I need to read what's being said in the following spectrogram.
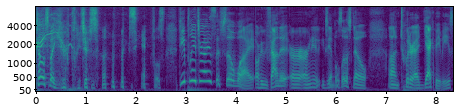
tell us about your plagiarism examples. Do you plagiarize? If so, why? Or have you found it? Or are any examples? Let us know on Twitter at YakBabies.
